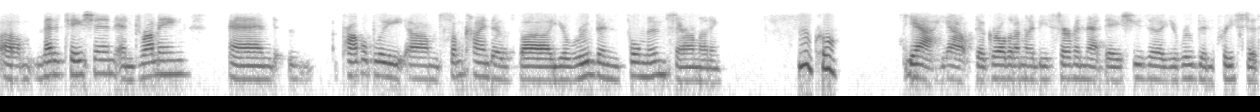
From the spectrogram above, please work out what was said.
um, meditation and drumming, and probably um, some kind of uh, Yoruban full moon ceremony. Oh, cool. Yeah, yeah. The girl that I'm going to be serving that day, she's a Yoruban priestess,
